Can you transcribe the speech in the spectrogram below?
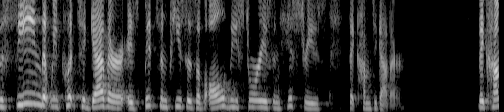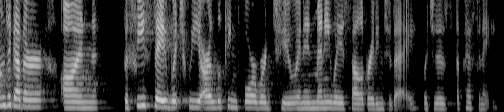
the scene that we put together is bits and pieces of all of these stories and histories that come together. They come together on the feast day, which we are looking forward to and in many ways celebrating today, which is Epiphany,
